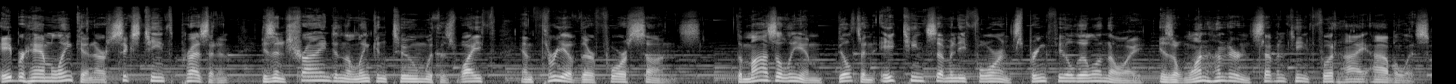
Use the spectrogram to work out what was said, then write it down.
Abraham Lincoln, our 16th president, is enshrined in the Lincoln tomb with his wife and three of their four sons. The mausoleum, built in 1874 in Springfield, Illinois, is a 117 foot high obelisk.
